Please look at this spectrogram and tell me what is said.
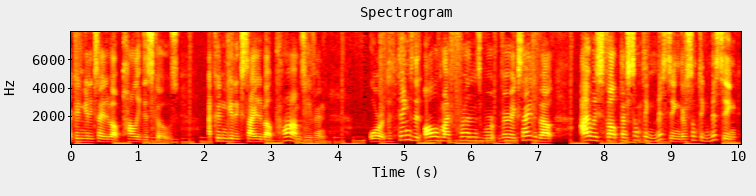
I couldn't get excited about poly discos. I couldn't get excited about proms even. Or the things that all of my friends were very excited about, I always felt there's something missing, there's something missing.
